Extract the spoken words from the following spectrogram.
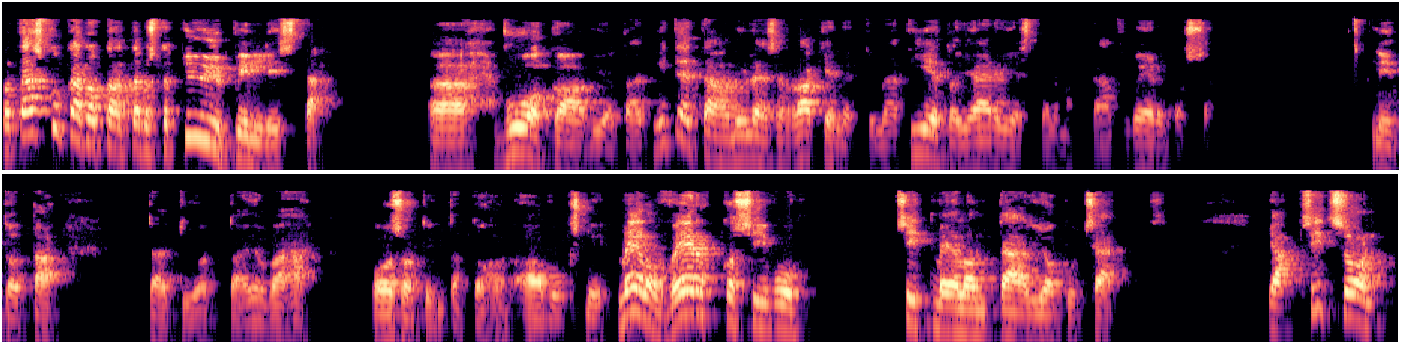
No tässä kun katsotaan tämmöistä tyypillistä äh, vuokaaviota, että miten tämä on yleensä rakennettu, nämä tietojärjestelmät täältä verkossa, niin tota, täytyy ottaa jo vähän osoitinta tuohon avuksi. Niin meillä on verkkosivu, sitten meillä on täällä joku chatti. Ja sitten se on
